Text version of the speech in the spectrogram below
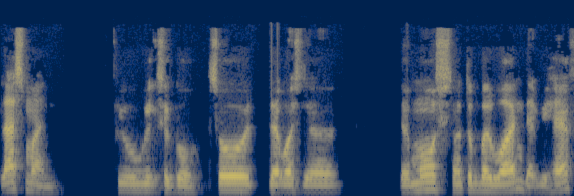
last month, a few weeks ago. So that was the the most notable one that we have.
